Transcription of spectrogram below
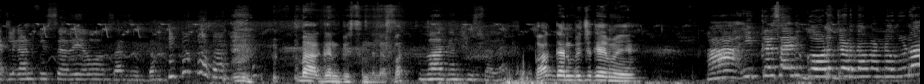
ఎట్లా కనిపిస్తుంది ఏమో ఒకసారి చూద్దాం. బాగా కనిపిస్తుంది అబ్బా. బాగా కనిపిస్తుందా? బాగా కనిపించకేమి ఇక్కడ సైడ్ గోడ కడదామన్నా కూడా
